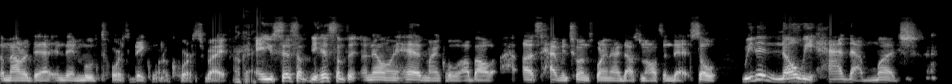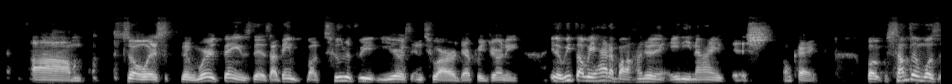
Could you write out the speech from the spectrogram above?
amount of debt, and then move towards the big one, of course, right? Okay. And you said something, you hit something on the head, Michael, about us having two hundred twenty nine thousand dollars in debt. So we didn't know we had that much. um, so it's the weird thing is this: I think about two to three years into our debt free journey, you know, we thought we had about one hundred and eighty nine ish. Okay, but something was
